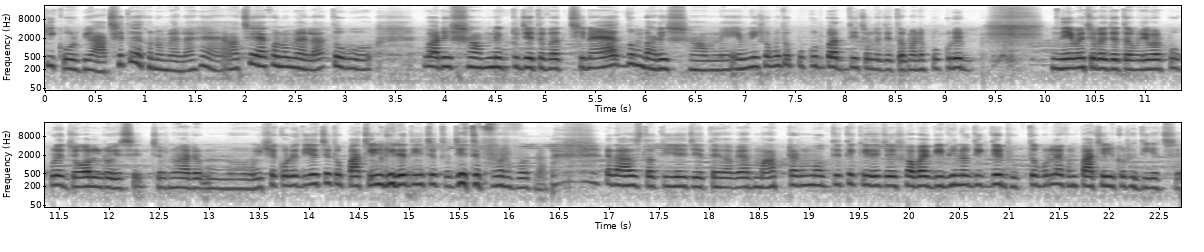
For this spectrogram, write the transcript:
কি করবি? আছে তো এখনও মেলা হ্যাঁ আছে এখনও মেলা, তবুও বাড়ির সামনে একটু যেতে পারছি না, একদম বাড়ির সামনে। এমনি সময় তো পুকুর পাড় দিয়ে চলে যেতাম মানে পুকুরের নেমে চলে যেতাম। এবার পুকুরে জল রয়েছে জন্য। আর ইসে করে দিয়েছে তো, পাঁচিল ঘিরে দিয়েছে তো যেতে পারব না। রাস্তা দিয়ে যেতে হবে। আর মাঠটার মধ্যে থেকে সবাই বিভিন্ন দিক দিয়ে ঢুকতে বলে এখন পাঁচিল করে দিয়েছে।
